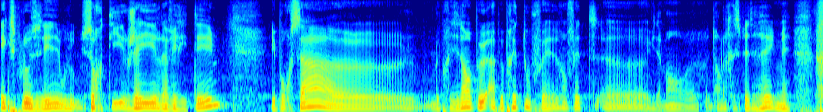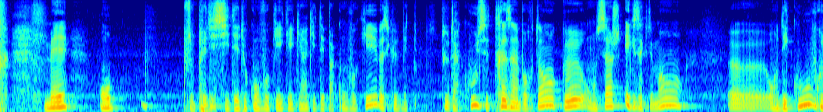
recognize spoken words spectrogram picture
exploser ou sortir, jaillir la vérité. Et pour ça, euh, le président peut à peu près tout faire, en fait, euh, évidemment, euh, dans le respect des règles, mais, mais on, je peux décider de convoquer quelqu'un qui n'était pas convoqué, parce que tout à coup, c'est très important qu'on sache exactement euh, on découvre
